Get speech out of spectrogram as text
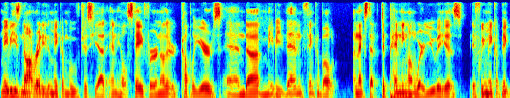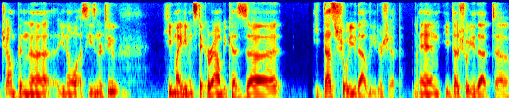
maybe he's not ready to make a move just yet, and he'll stay for another couple years, and uh, maybe then think about a next step, depending on where Juve is. If we make a big jump in, uh, you know, a season or two, he might even stick around because uh, he does show you that leadership, and he does show you that uh,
